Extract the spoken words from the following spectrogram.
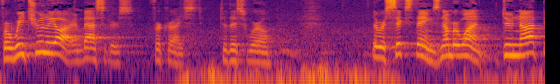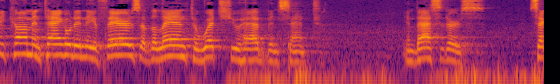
For we truly are ambassadors for Christ to this world. There were six things. Number one, do not become entangled in the affairs of the land to which you have been sent. Ambassadors. 2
